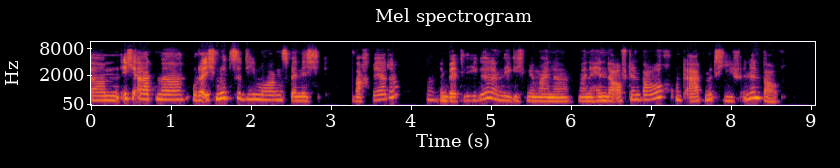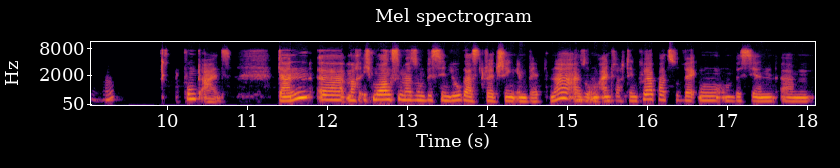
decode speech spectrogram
Ähm, ich atme oder ich nutze die morgens, wenn ich wach werde, mhm. im Bett liege. Dann lege ich mir meine, meine Hände auf den Bauch und atme tief in den Bauch. Mhm. Punkt 1. Dann äh, mache ich morgens immer so ein bisschen Yoga-Stretching im Bett, ne? also mhm. um einfach den Körper zu wecken, um ein bisschen ähm,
